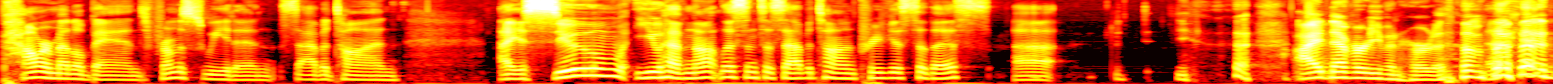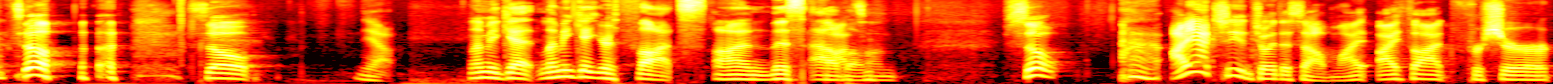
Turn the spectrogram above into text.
power metal band from Sweden, Sabaton. I assume you have not listened to Sabaton previous to this. Uh, I'd never even heard of them until. so, yeah. let me get let me get your thoughts on this album. on- So, I actually enjoyed this album. I I thought for sure,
